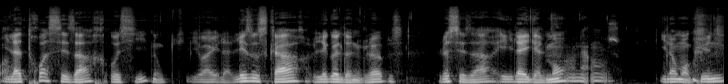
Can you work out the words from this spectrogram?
wow. il a trois Césars aussi, donc ouais, il a les Oscars, les Golden Globes, le César, et il a également, On a 11. il en manque une,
